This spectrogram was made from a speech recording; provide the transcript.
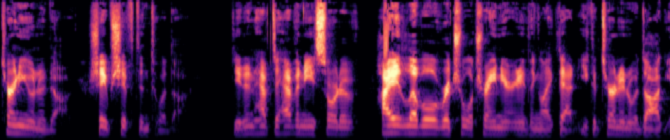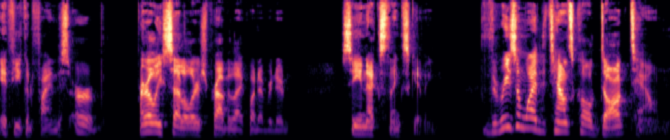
turn you into a dog, shapeshift into a dog. You didn't have to have any sort of high level ritual training or anything like that. You could turn into a dog if you could find this herb. Early settlers probably like whatever, dude. See you next Thanksgiving. The reason why the town's called Dogtown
